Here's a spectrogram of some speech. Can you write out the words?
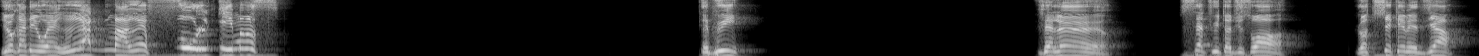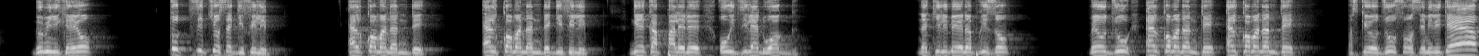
Yo regardé ouais rad marée full immense. Et puis vers l'heure 7-8 heures du soir, l'autre chèque média, Dominique yo, tout site c'est Guy Philippe. Elle commandante, elle commandante Guy Philippe. Guy qui parlé de dit les drogues. Qui libéré dans prison. Mais au dit, elle commandante, elle commandante. Parce que au dit, sont ces militaires,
